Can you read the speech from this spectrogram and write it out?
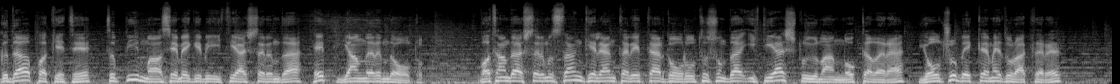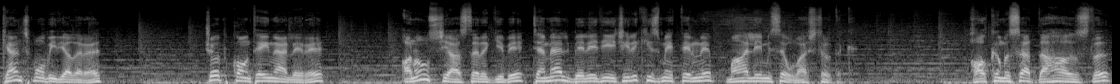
gıda paketi, tıbbi malzeme gibi ihtiyaçlarında hep yanlarında olduk. Vatandaşlarımızdan gelen talepler doğrultusunda ihtiyaç duyulan noktalara yolcu bekleme durakları, kent mobilyaları, çöp konteynerleri, anons cihazları gibi temel belediyecilik hizmetlerini mahallemize ulaştırdık. Halkımıza daha hızlı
